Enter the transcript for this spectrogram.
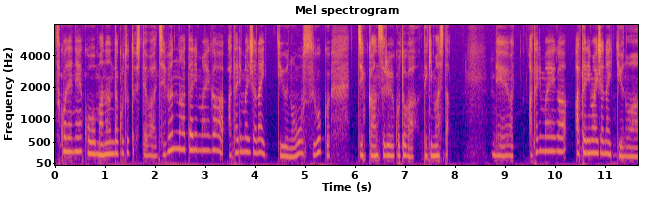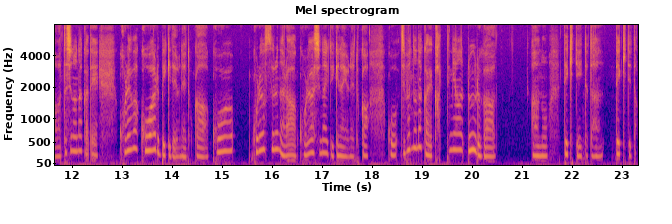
そこでねこう学んだこととしては自分の当たり前が当たり前じゃないっていうのをすごく実感することができました。で当たり前が当たり前じゃないっていうのは私の中でこれはこうあるべきだよねとかこうこれをするならこれはしないといけないよねとかこう自分の中で勝手なルールがあのできていたできてた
